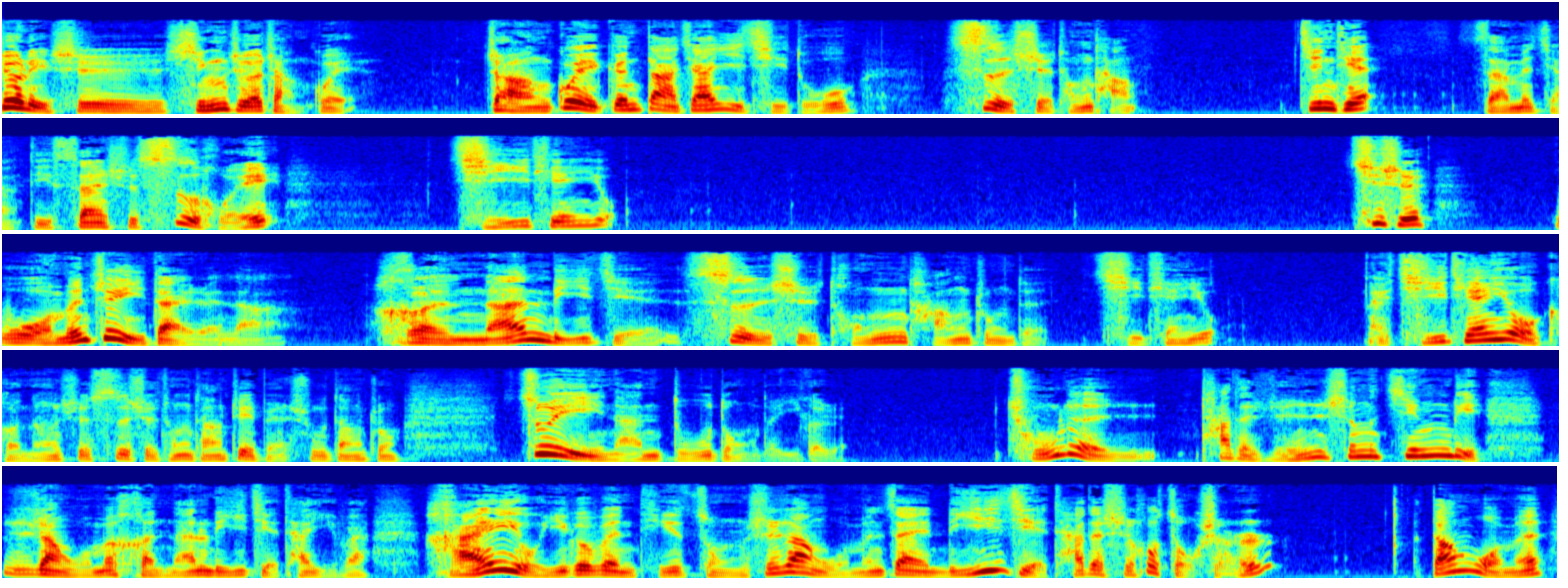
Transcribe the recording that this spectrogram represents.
这里是行者掌柜，掌柜跟大家一起读《四世同堂》。今天咱们讲第三十四回，齐天佑。其实我们这一代人啊，很难理解《四世同堂》中的齐天佑。哎，齐天佑可能是《四世同堂》这本书当中最难读懂的一个人，除了。他的人生经历让我们很难理解他以外，还有一个问题，总是让我们在理解他的时候走神儿。当我们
